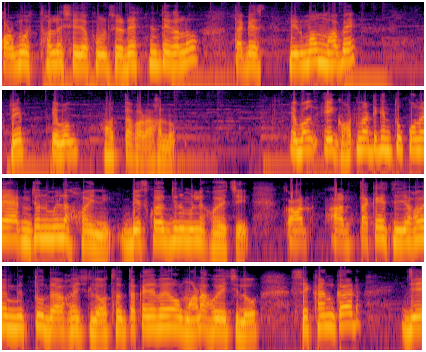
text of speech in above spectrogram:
কর্মস্থলে সে যখন সে রেস্ট নিতে গেল, তাকে নির্মমভাবে রেপ এবং হত্যা করা হলো। এবং এই ঘটনাটি কিন্তু কোনো একজন মিলে হয়নি, বেশ কয়েকজন মিলে হয়েছে। আর আর তাকে যেভাবে মৃত্যু দেওয়া হয়েছিল অর্থাৎ তাকে যেভাবে মারা হয়েছিল, সেখানকার যে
